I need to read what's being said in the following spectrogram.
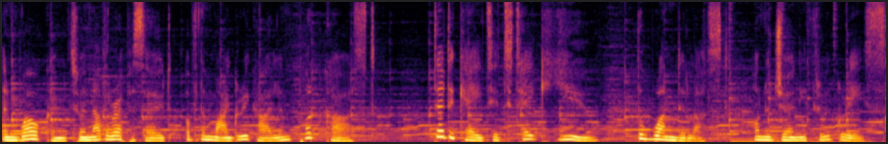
and welcome to another episode of the My Greek Island podcast, dedicated to take you, the Wanderlust, on a journey through Greece.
